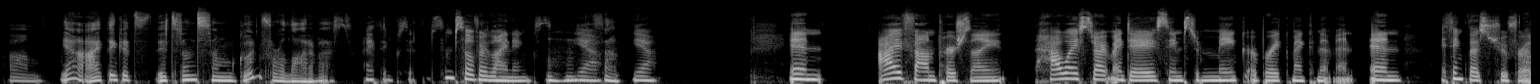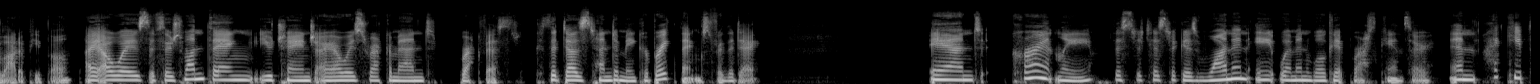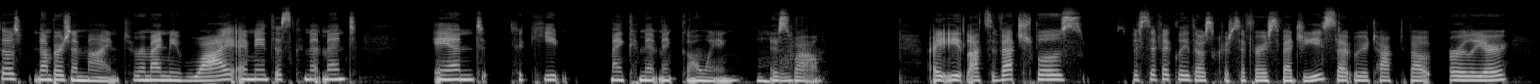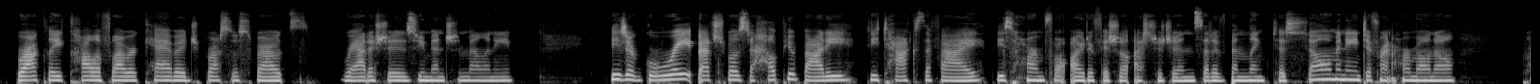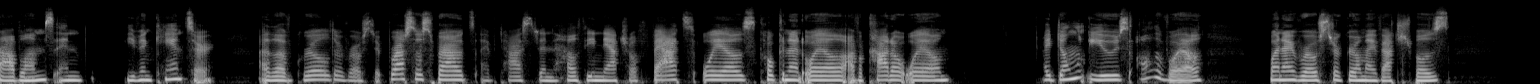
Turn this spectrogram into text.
Um, yeah, I think it's it's done some good for a lot of us. I think so. Some silver linings. Yeah. some. Yeah. And I found personally how I start my day seems to make or break my commitment. And I think that's true for a lot of people. I always, if there's one thing you change, I always recommend breakfast because it does tend to make or break things for the day. And currently, the statistic is one in eight women will get breast cancer. And I keep those numbers in mind to remind me why I made this commitment and to keep my commitment going as mm-hmm. well. I eat lots of vegetables, specifically those cruciferous veggies that we talked about earlier broccoli, cauliflower, cabbage, Brussels sprouts, radishes, you mentioned, Melanie. These are great vegetables to help your body detoxify these harmful artificial estrogens that have been linked to so many different hormonal problems and even cancer. I love grilled or roasted Brussels sprouts. I've tossed in healthy natural fats, oils, coconut oil, avocado oil. I don't use olive oil when I roast or grill my vegetables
